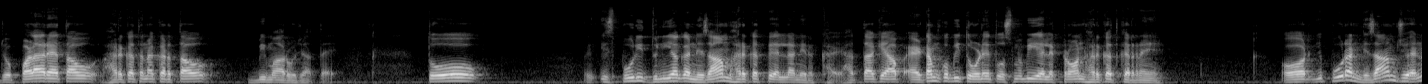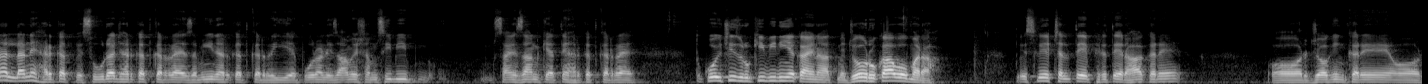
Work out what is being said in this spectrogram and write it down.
جو پڑا رہتا ہو حرکت نہ کرتا ہو بیمار ہو جاتا ہے تو اس پوری دنیا کا نظام حرکت پہ اللہ نے رکھا ہے حتیٰ کہ آپ ایٹم کو بھی توڑیں تو اس میں بھی الیکٹران حرکت کر رہے ہیں اور یہ پورا نظام جو ہے نا اللہ نے حرکت پہ سورج حرکت کر رہا ہے زمین حرکت کر رہی ہے پورا نظام شمسی بھی سائنسدان کہتے ہیں حرکت کر رہا ہے تو کوئی چیز رکی بھی نہیں ہے کائنات میں جو رکا وہ مرا تو اس لیے چلتے پھرتے رہا کریں اور جاگنگ کریں اور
